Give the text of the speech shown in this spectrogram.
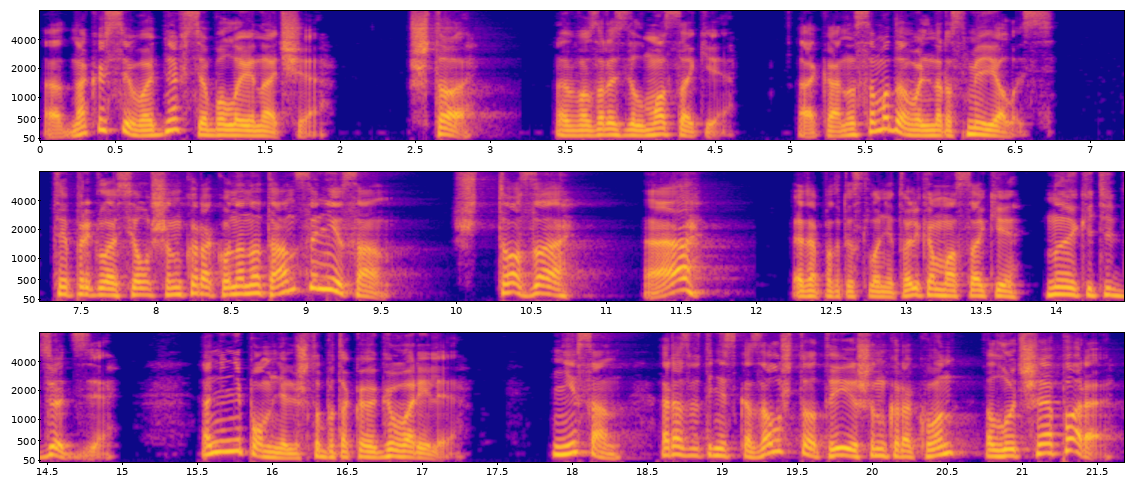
Однако сегодня всё было иначе. «Что?» – возразил Масаки. Акана самодовольно рассмеялась. «Ты пригласил Шинку Ракуна на танцы, Нисан? Что за... А?» Это потрясло не только Масаки, но и Китидзёдзи. Они не помнили, чтобы такое говорили. «Нисан, разве ты не сказал, что ты и Шинкуракун – лучшая пара?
